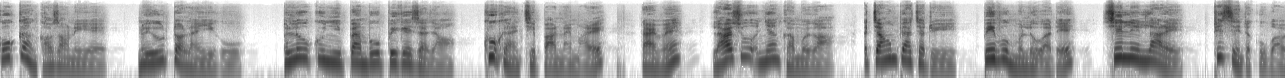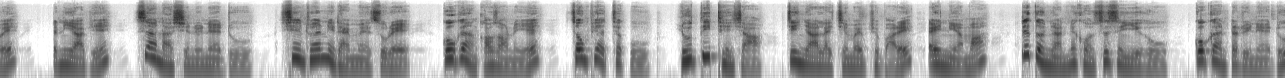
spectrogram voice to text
ကိုကန့်ခေါင်းဆောင်တွေရဲ့ ຫນွေဦးတော်လန်ရေးကိုဘလို့ကူညီပံ့ပိုးပေးခဲ့ကြကြောင်းခုခံချစ်ပါနိုင်ပါတယ်။ဒါပေမဲ့လာရှိုးအညံ့ခံပွဲကအကြောင်းပြချက်တွေပေးဖို့မလိုအပ်တဲ့ရှင်းလင်းလာတဲ့ဖြစ်စဉ်တစ်ခုပါပဲ။တနည်းအားဖြင့်ဆန္ဒရှင်တွေနဲ့အတူရှင်ထွန်းနေတိုင်းမယ်ဆိုတဲ့ကိုကန့်ခေါင်းဆောင်တွေရဲ့ဆုံးဖြတ်ချက်ကိုလူသိထင်ရှားကြီးညာလိုက်ခြင်းပဲဖြစ်ပါတယ်။အဲ့ဒီနေရာမှာတစ်တုံညာနှစ်ခွန်စစ်စင်ရေးကိုကိုကန့်တက်တွေနဲ့အတူ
